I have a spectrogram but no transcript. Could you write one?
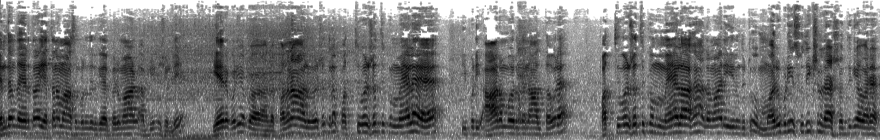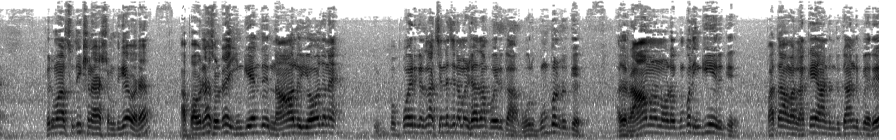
எந்தெந்த இடத்துல எத்தனை மாதம் இருந்திருக்க பெருமாள் அப்படின்னு சொல்லி ஏறக்குறைய இப்போ அந்த பதினாலு வருஷத்தில் பத்து வருஷத்துக்கு மேலே இப்படி ஆரம்பம் இருந்த நாள் தவிர பத்து வருஷத்துக்கும் மேலாக அதை மாதிரி இருந்துட்டு மறுபடியும் சுதீக்ஷண ராஷ்டிரத்துக்கே வரார். பெருமாள் சுதீக்ஷண ஆசிரமத்துக்கே வர அப்போ அவர் என்ன சொல்கிறார் இங்கேருந்து நாலு யோஜனை. இப்போ போயிருக்கிறதுலாம் சின்ன சின்ன மனுஷாக தான் போயிருக்கா. ஒரு கும்பல் இருக்குது அது ராவணனோட கும்பல் இங்கேயும் இருக்குது பார்த்தா அவன் லக்கை ஆண்டுருக்கான்னு பேர்.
